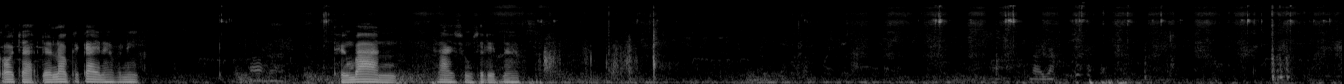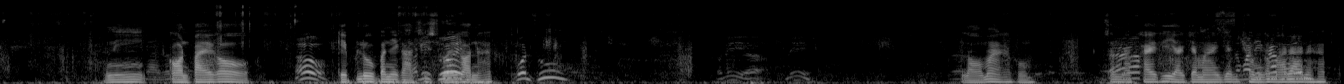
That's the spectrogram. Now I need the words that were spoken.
ก็ จะเดินรอบใกล้ๆนะครับวันนี้ ถึงบ้านพลายสูงเสด็จนะครับอันนี้ก่อนไปก็เก็บรูปบรรยากาศสวยๆก่อนนะครับบนสูงอันนี้เออนี่หล่อมากครับผมสำหรับใครที่อยากจะมาเยี่ยมชมก็มาได้นะครับ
